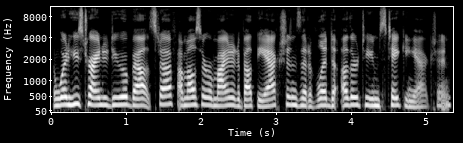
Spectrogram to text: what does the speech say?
and what he's trying to do about stuff, I'm also reminded about the actions that have led to other teams taking action.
